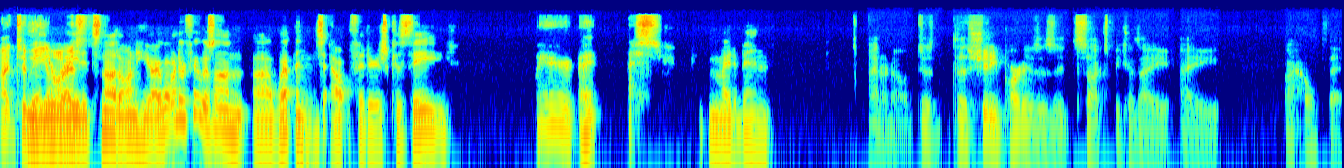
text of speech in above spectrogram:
Uh, to yeah, be you're honest, right. It's not on here. I wonder if it was on uh, Weapons Outfitters because they, where I, I might have been. I don't know. Just the shitty part is, is it sucks because I, I, I hope that,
